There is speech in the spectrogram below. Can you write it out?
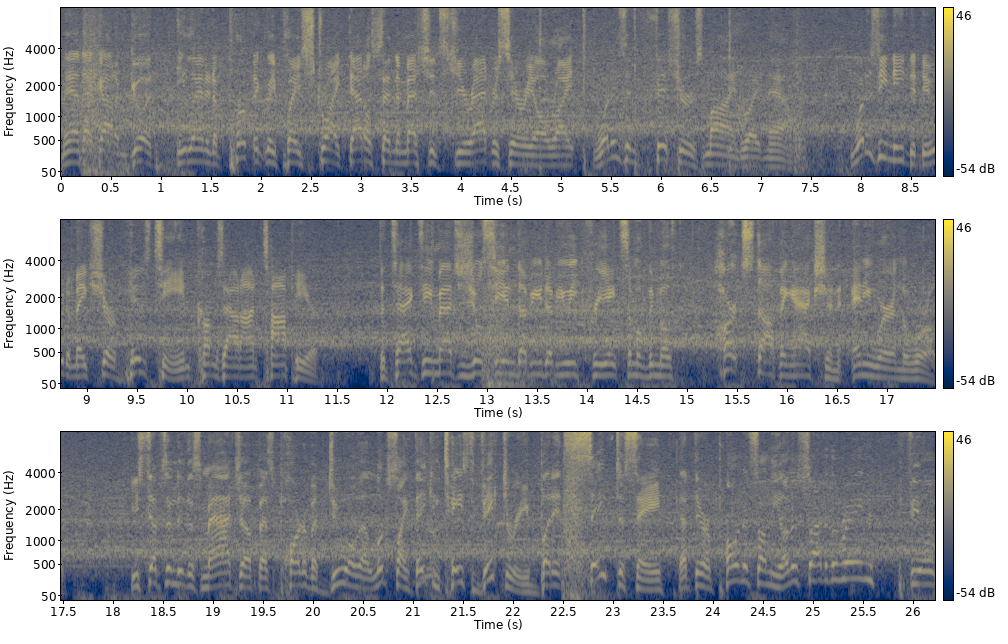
Man, that got him good. He landed a perfectly placed strike. That'll send a message to your adversary, all right. What is in Fisher's mind right now? What does he need to do to make sure his team comes out on top here? The tag team matches you'll see in WWE create some of the most heart-stopping action anywhere in the world. He steps into this matchup as part of a duo that looks like they can taste victory, but it's safe to say that their opponents on the other side of the ring feel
